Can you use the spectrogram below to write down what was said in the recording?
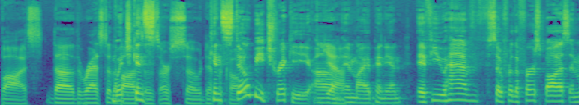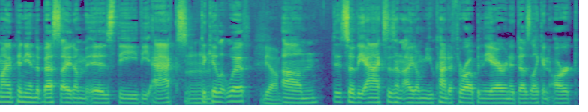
boss, the the rest of the bosses are so difficult. can still be tricky um, Yeah. in my opinion if you have so for the first boss in my opinion the best item is the the axe to kill it with Mm-hmm. Yeah. um th- so the axe is an item you kind of throw up in the air and it does like an arc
